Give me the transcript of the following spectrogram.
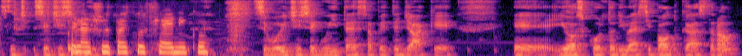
se ci- se ci Ti lascio seguite, il palcoscenico. se voi ci seguite sapete già che eh, io ascolto diversi podcast, no?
